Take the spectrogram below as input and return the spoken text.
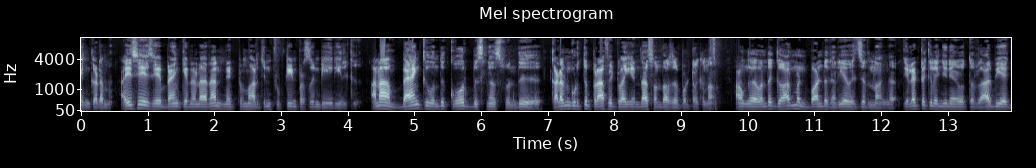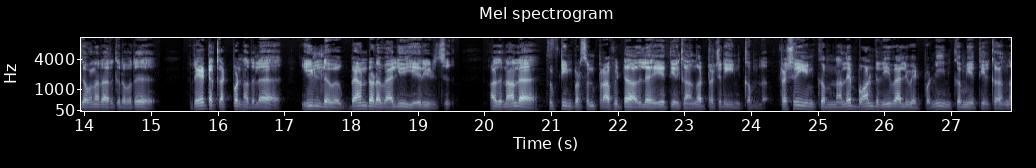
என் கடமை. ஐசிஐசிஐ பேங்க் என்னடானா நெட் மார்ஜின் ஃபிஃப்டீன் பர்சன்ட் ஏறி இருக்குது ஆனால் பேங்க் வந்து கோர் பிஸ்னஸ் வந்து கடன் கொடுத்து ப்ராஃபிட் வாங்கியிருந்தா சந்தோஷப்பட்டிருக்கணும் அவங்க வந்து கவர்மெண்ட் பாண்டு நிறைய வச்சுருந்தாங்க. எலக்ட்ரிக்கல் இன்ஜினியர் ஒருத்தர் ஆர்பிஐ கவர்னராக இருக்கிறவர் ரேட்டை கட் பண்ணதில் ஈல்டு பேண்டோட வேல்யூ ஏறிடுச்சு. அதனால ஃபிஃப்டீன் பர்சன்ட் ப்ராஃபிட்டை அதில் ஏற்றிருக்காங்க ட்ரெஷரி இன்கமில் ட்ரெஷரி இன்கம்னாலே பாண்டு ரீவேல்யூவேட் பண்ணி இன்கம் ஏற்றிருக்காங்க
